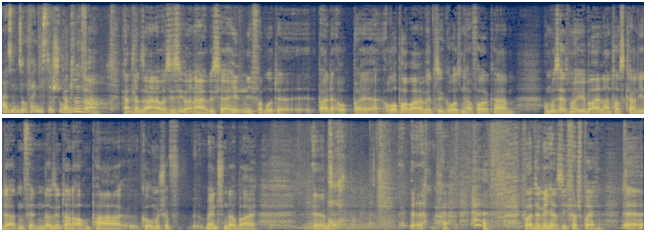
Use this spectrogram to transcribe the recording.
Also insofern ist das schon Kann eine schon Gefahr. Sein. Kann schon sein, aber es ist über ein halbes Jahr hin. Ich vermute, bei der, bei der Europawahl wird sie großen Erfolg haben. Man muss erst mal überall Landtagskandidaten finden. Da sind dann auch ein paar komische Menschen dabei. Ähm, äh, ich wollte mich jetzt nicht versprechen. Äh,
